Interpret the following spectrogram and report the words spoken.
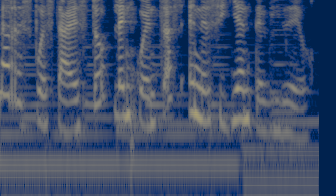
La respuesta a esto la encuentras en el siguiente video.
